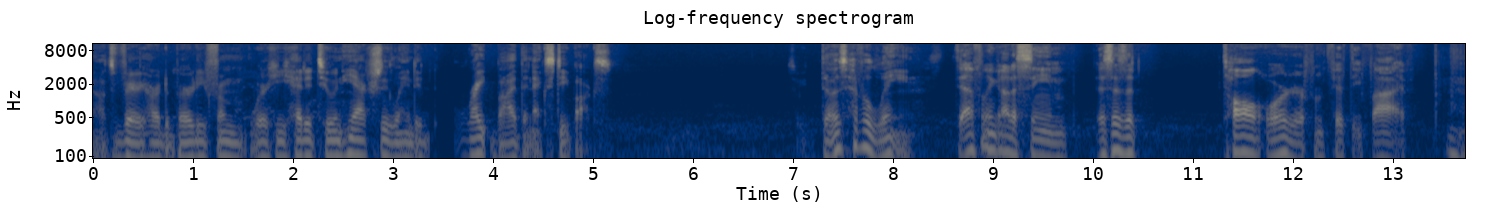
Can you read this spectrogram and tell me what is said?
no, it's very hard to birdie from where he headed to, and he actually landed right by the next tee box. So he does have a lane. Definitely got a seam. This is a tall order from 55. Mm-hmm.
